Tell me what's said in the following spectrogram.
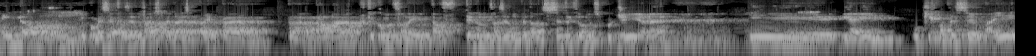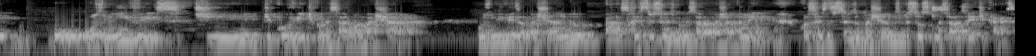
Então, eu comecei a fazer vários pedais para lá, porque, como eu falei, eu estava tentando fazer um pedal de 60 km por dia, né? E, e aí, o que aconteceu? Aí, o, os níveis de, de Covid começaram a baixar. Os níveis abaixando, as restrições começaram a baixar também. Com as restrições abaixando, as pessoas começaram a sair de casa.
